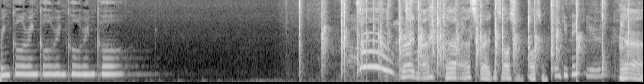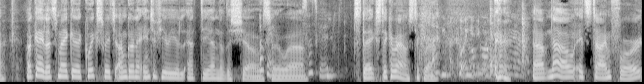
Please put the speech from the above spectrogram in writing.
Wrinkle, wrinkle, wrinkle, wrinkle. Woo! Great, man. Yeah, that's great. That's awesome. Awesome. Thank you, thank you. Yeah. Okay, let's make a quick switch. I'm going to interview you at the end of the show. So uh, Sounds good. stay, stick around. Stick around. I'm not going anywhere. uh, now it's time for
